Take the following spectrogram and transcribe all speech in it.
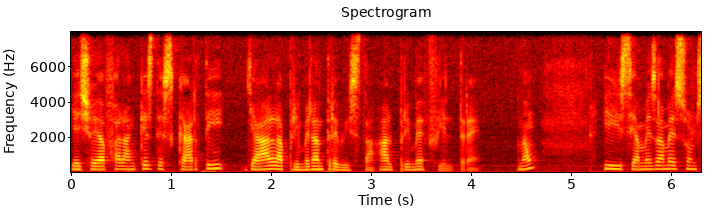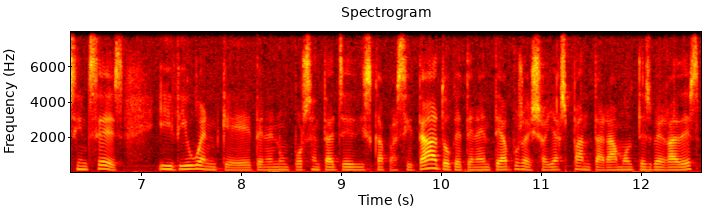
i això ja faran que es descarti ja a la primera entrevista, al primer filtre, no? I si a més a més són sincers i diuen que tenen un percentatge de discapacitat o que tenen TEA, doncs això ja espantarà moltes vegades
